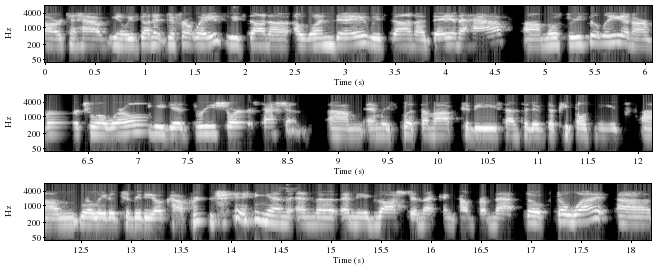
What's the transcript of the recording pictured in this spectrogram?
are to have you know we've done it different ways. We've done a, a one day we've done a day and a half um, most recently in our virtual world we did three short sessions um, and we split them up to be sensitive to people's needs um, related to video conferencing and and the and the exhaustion that can come from that. So the what uh,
